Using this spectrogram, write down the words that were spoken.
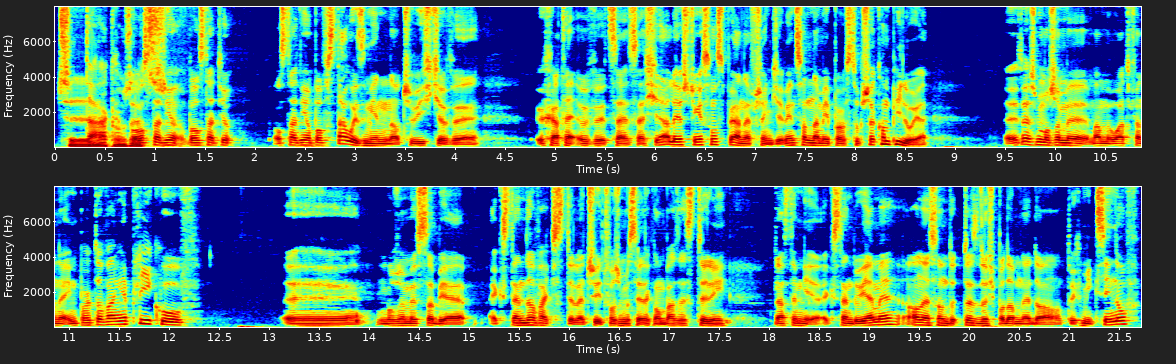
czy na Tak, tą bo rzecz. ostatnio, bo ostatnio, ostatnio powstały zmienne oczywiście w, HT, w CSS-ie, ale jeszcze nie są wspierane wszędzie, więc on nam je po prostu przekompiluje. Y, Też możemy, mamy ułatwione importowanie plików, yy, możemy sobie ekstendować style, czyli tworzymy sobie taką bazę styli, następnie je ekstendujemy, one są, to jest dość podobne do tych mixinów,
